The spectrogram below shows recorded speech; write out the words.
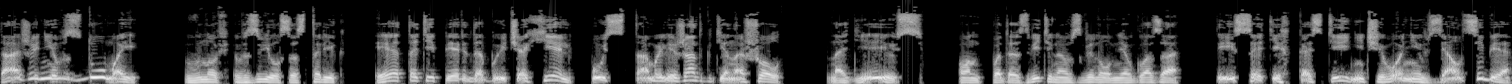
Даже не вздумай, вновь взвился старик. Это теперь добыча Хель, пусть там и лежат, где нашел. Надеюсь, он подозрительно взглянул мне в глаза. Ты с этих костей ничего не взял себе?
